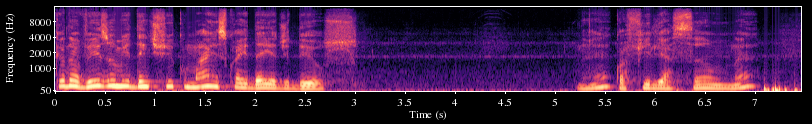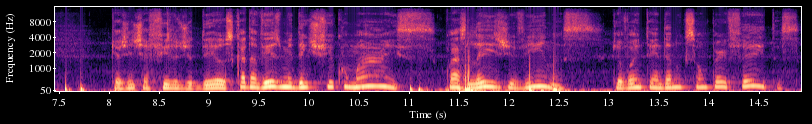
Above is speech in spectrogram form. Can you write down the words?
cada vez eu me identifico mais com a ideia de Deus, né? com a filiação, né? que a gente é filho de Deus, cada vez me identifico mais com as leis divinas, que eu vou entendendo que são perfeitas.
